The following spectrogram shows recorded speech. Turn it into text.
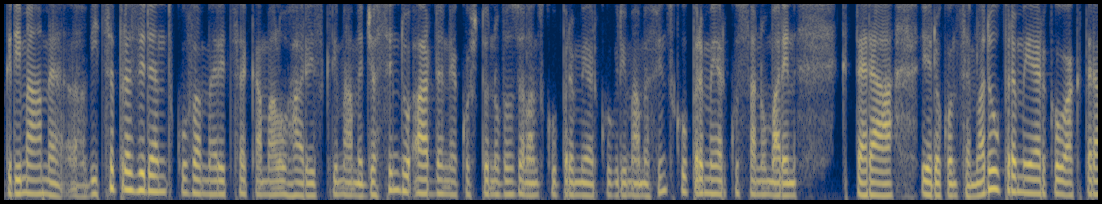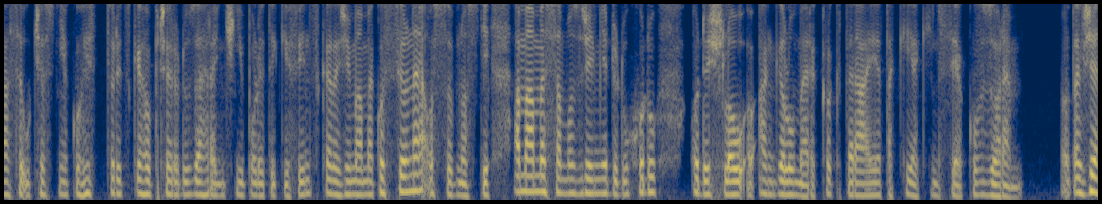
kdy máme eh, viceprezidentku v Americe Kamalu Harris, kdy máme Jacindu Arden jakožto novozelandskou premiérku, kdy máme finskou premiérku Sanu Marin, která je dokonce mladou premiérkou a která se účastní jako historického přerodu zahraniční politiky Finska, takže máme jako silné osobnosti a máme samozřejmě do důchodu odešlou Angelu Merkel, která je taky jakýmsi jako vzorem. No, takže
